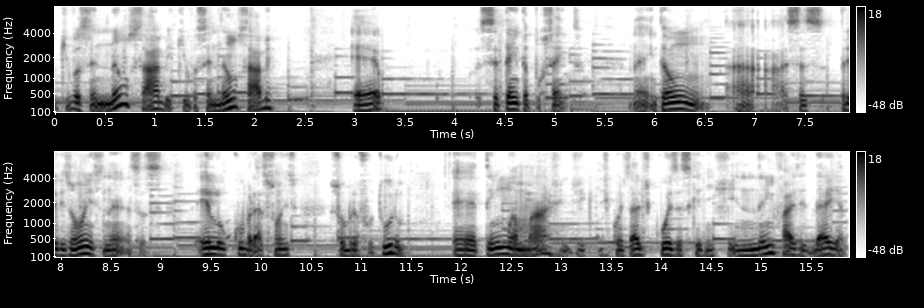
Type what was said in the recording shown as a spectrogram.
O que você não sabe, que você não sabe, é 70%. Né? Então, a, a essas previsões, né? essas elucubrações sobre o futuro, é, tem uma margem de, de, quantidade de coisas que a gente nem faz ideia,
